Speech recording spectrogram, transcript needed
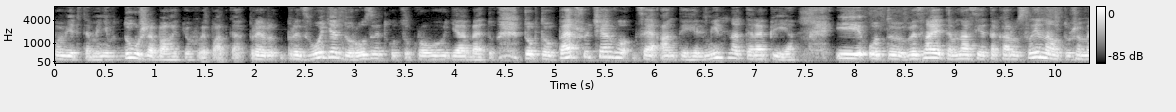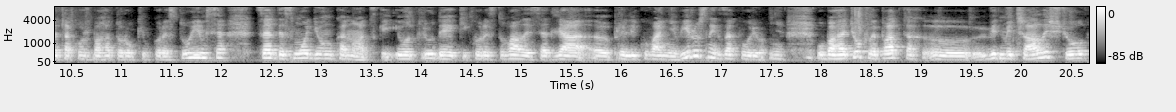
Повірте мені, в дуже багатьох випадках при- призводять до розвитку цукрового діабету. Тобто, в першу чергу, це антигельмінтна терапія. І от ви знаєте, в нас є така рослина, от уже ми також багато років користуємося. Це десмодіум канадський. І от люди, які користувалися для е, при лікуванні вірусних захворювань, у багатьох випадках е, відмічали, що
